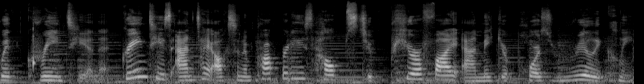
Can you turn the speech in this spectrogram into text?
with green tea in it. Green tea's antioxidant properties helps to purify and make your pores really clean.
